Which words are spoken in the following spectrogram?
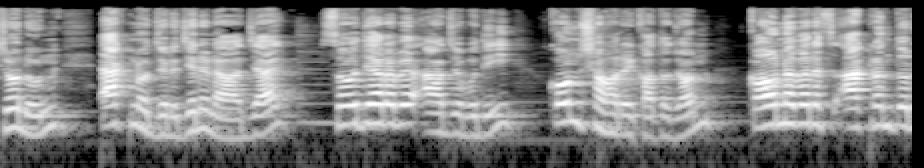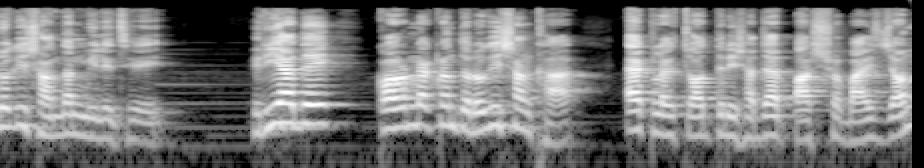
চলুন এক নজরে জেনে নেওয়া যাক, সৌদি আরবে আজ অবধি কোন শহরে কতজন করোনা ভাইরাস আক্রান্ত রোগীর সন্ধান মিলেছে? রিয়াদে করোনা আক্রান্ত রোগীর সংখ্যা এক লাখ চৌত্রিশ হাজার পাঁচশো বাইশ জন,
